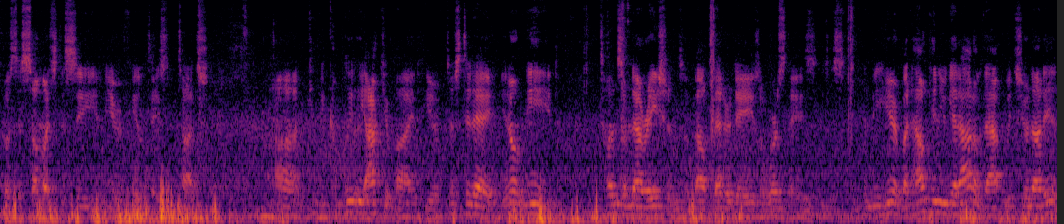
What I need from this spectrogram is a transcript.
because there's so much to see and hear, feel, taste, and touch. Completely occupied here just today. You don't need tons of narrations about better days or worse days. Just can be here. But how can you get out of that which you're not in?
